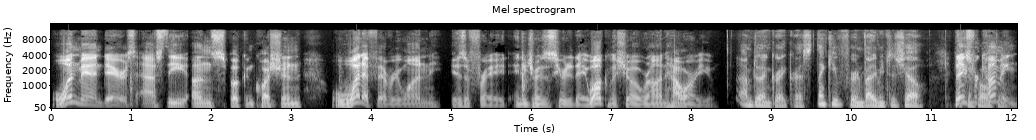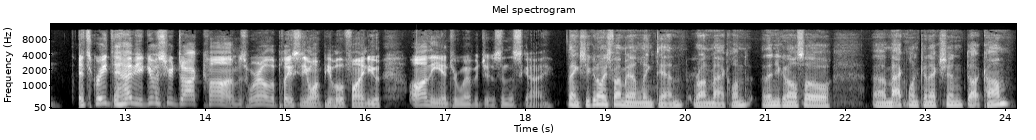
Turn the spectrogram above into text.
one man dares ask the unspoken question what if everyone is afraid? And he joins us here today. Welcome to the show, Ron. How are you? I'm doing great, Chris. Thank you for inviting me to the show. Thanks Looking for coming. It's great to have you. Give us your dot coms. Where are all the places you want people to find you on the interwebages in the sky? Thanks. You can always find me on LinkedIn, Ron Macklin. And then you can also uh, macklinconnection.com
